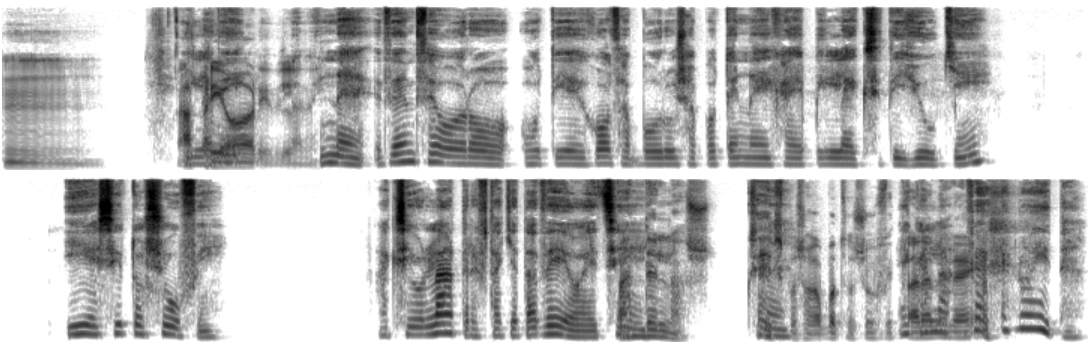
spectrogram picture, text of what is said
Μμμ. Δηλαδή, a priori δηλαδή. Ναι, δεν θεωρώ ότι εγώ θα μπορούσα ποτέ να είχα επιλέξει τη Γιούκι ή εσύ το Σούφι. Αξιολάτρευτα και τα δύο, έτσι. Παντελώς. Ξέρεις Ναι. πόσο αγαπώ το σούφι. Ε, Τώρα καλά, δεν βε- είναι- εννοείται.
